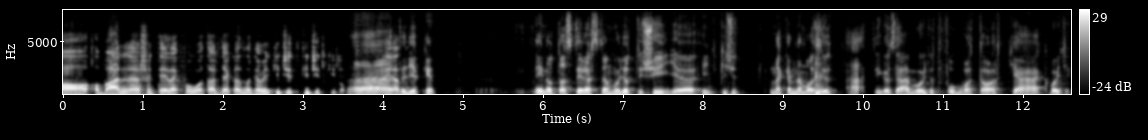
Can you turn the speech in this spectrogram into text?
a, a bárninál, és hogy tényleg fogva tartják, az nekem egy kicsit, kicsit kiló. Hát Ilyen- egyébként én ott azt éreztem, hogy ott is így, így kicsit nekem nem az jött át igazából, hogy ott fogva tartják, vagy,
